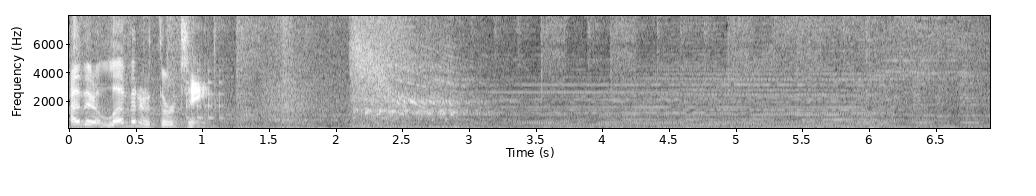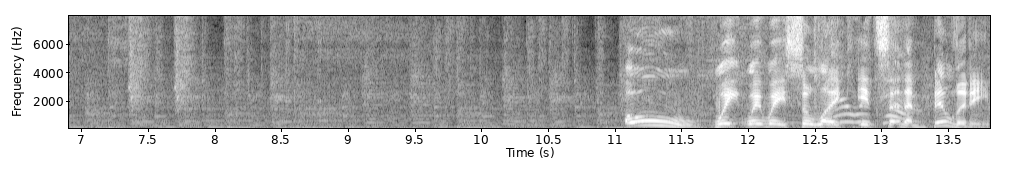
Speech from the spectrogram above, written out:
either 11 or 13. Oh, wait, wait, wait. So like it's an ability.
